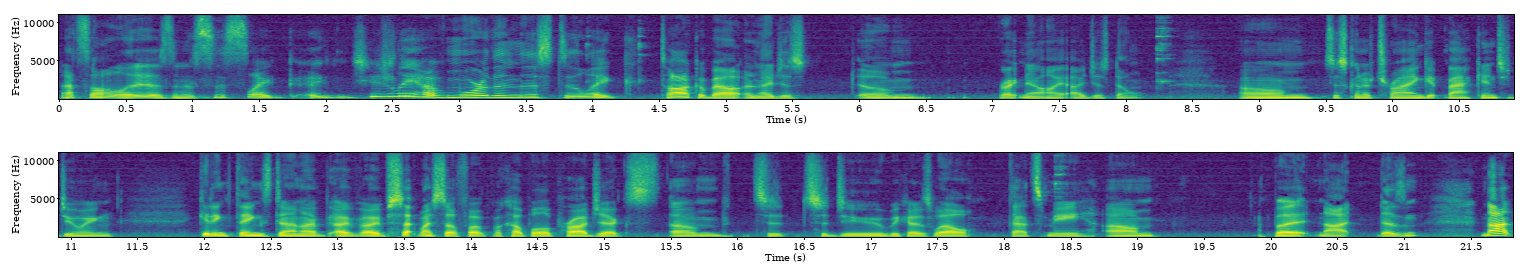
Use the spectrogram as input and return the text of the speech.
that's all it is, and it's just like I usually have more than this to like talk about, and I just um, right now I, I just don't. Um, just gonna try and get back into doing getting things done. I've, I've, I've set myself up a couple of projects um, to to do because well that's me. Um, but not doesn't not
